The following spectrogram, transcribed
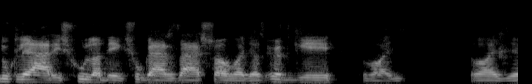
nukleáris hulladék sugárzása, vagy az 5G, vagy, vagy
